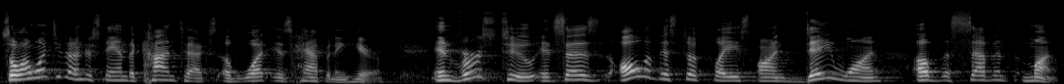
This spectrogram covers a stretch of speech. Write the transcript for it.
So I want you to understand the context of what is happening here. In verse 2, it says all of this took place on day one of the seventh month.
